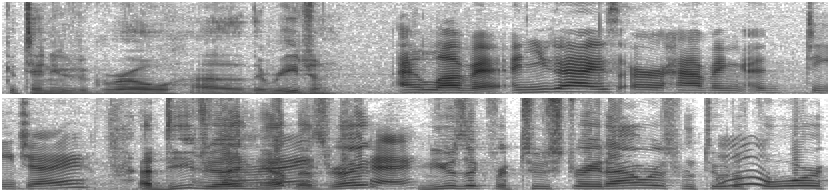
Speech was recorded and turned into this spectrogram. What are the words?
continue to grow uh, the region. I love it. And you guys are having a DJ? A DJ, that yep, that's right. Okay. Music for two straight hours from two Ooh. to four.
